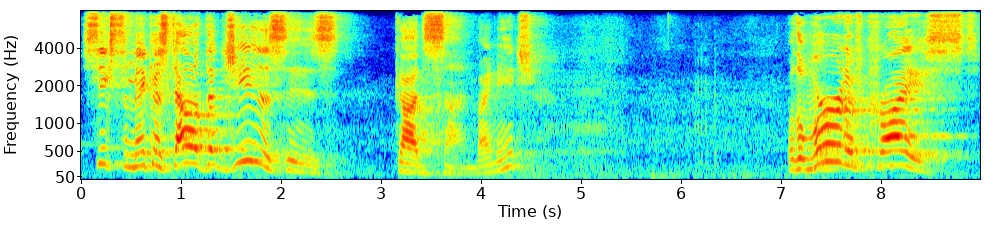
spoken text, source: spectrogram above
seeks to make us doubt that Jesus is God's Son by nature. Well, the Word of Christ,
